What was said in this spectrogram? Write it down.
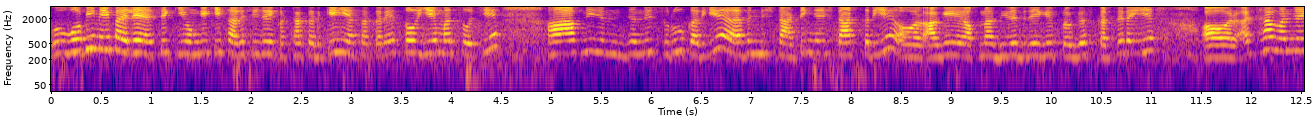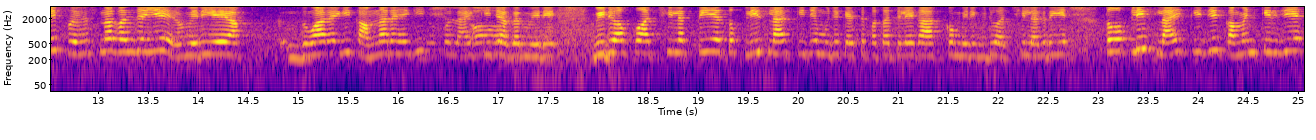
वो भी नहीं पहले ऐसे किए होंगे कि सारी चीज़ें इकट्ठा करके ही ऐसा करें। तो ये मत सोचिए। हाँ अपनी जर्नी शुरू करिए अपनी स्टार्टिंग है स्टार्ट करिए और आगे अपना धीरे धीरे प्रोग्रेस करते रहिए और अच्छा बन जाइए प्रोफेशनल बन जाइए। मेरी ये आप दुआ रहेगी कामना रहेगी। तो लाइक कीजिए अगर मेरी वीडियो आपको अच्छी लगती है तो प्लीज़ लाइक कीजिए। मुझे कैसे पता चलेगा आपको मेरी वीडियो अच्छी लग रही है? तो प्लीज़ लाइक कीजिए कमेंट कीजिए।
